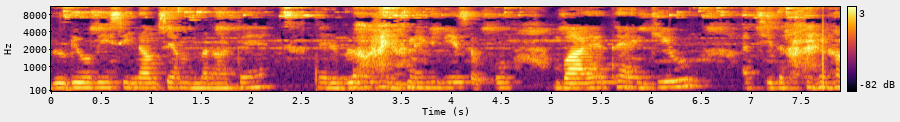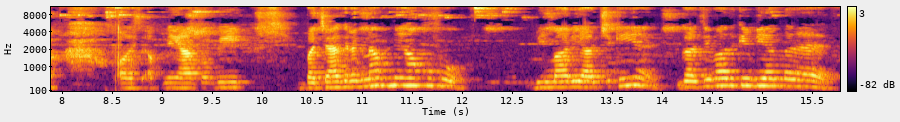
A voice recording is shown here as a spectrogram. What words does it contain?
वीडियो भी इसी नाम से हम बनाते हैं। मेरे ब्लॉग में आने के लिए सबको बाय थैंक यू अच्छी तरह रहना और अपनी आँखों भी बचा के रखना अपनी आँखों को। बीमारी आ चुकी है, गाज़ियाबाद के भी अंदर है।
